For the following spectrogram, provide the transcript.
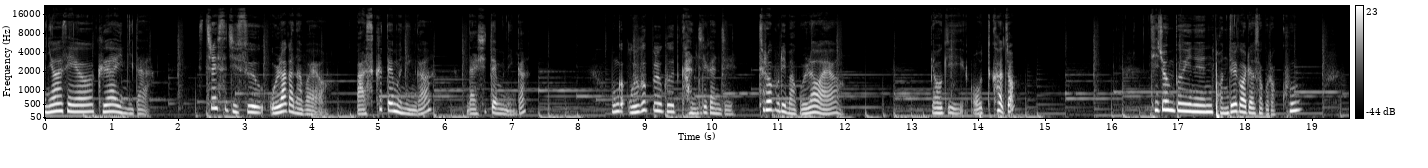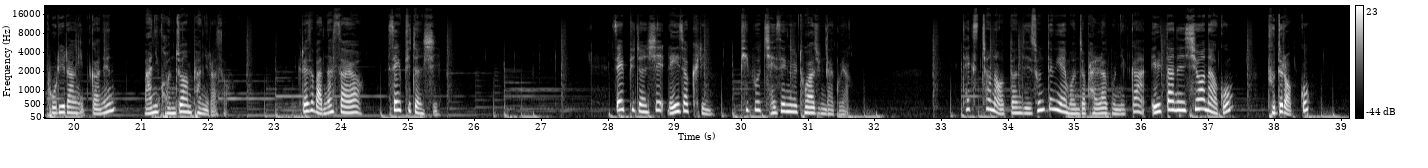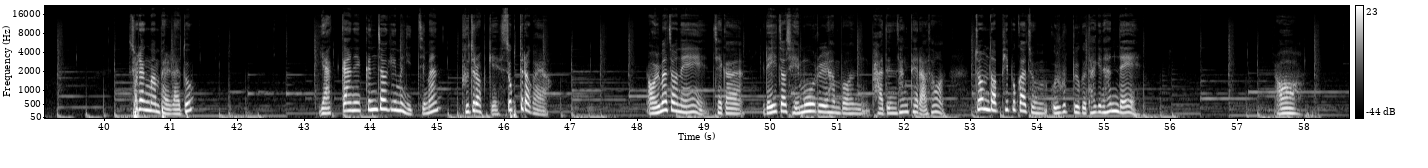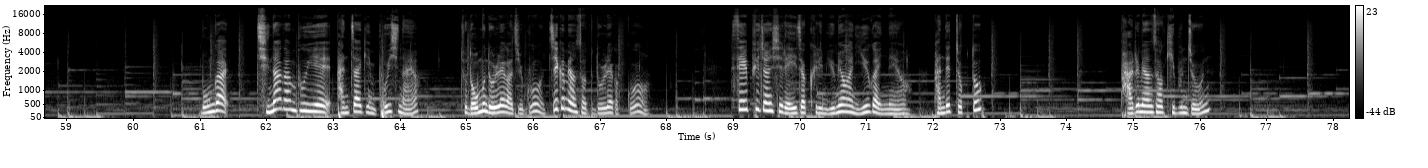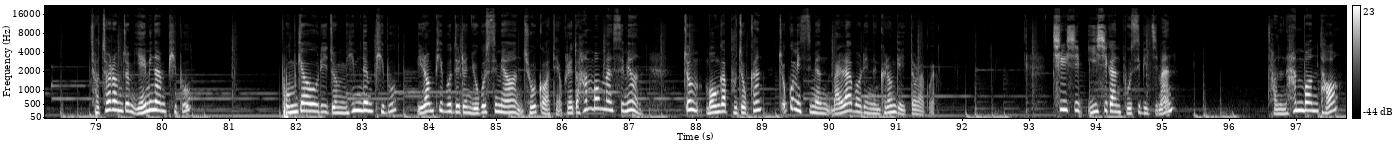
안녕하세요. 그 아이입니다. 스트레스 지수 올라가나 봐요. 마스크 때문인가? 날씨 때문인가? 뭔가 울긋불긋 간질간질 트러블이 막 올라와요. 여기 어떡하죠? T존 부위는 번들거려서 그렇고 볼이랑 입가는 많이 건조한 편이라서 그래서 만났어요. 셀퓨전 씨. 셀퓨전 씨 레이저 크림 피부 재생을 도와준다고요. 텍스처는 어떤지 손등 위에 먼저 발라보니까 일단은 시원하고 부드럽고 소량만 발라도 약간의 끈적임은 있지만 부드럽게 쏙 들어가요. 얼마 전에 제가 레이저 제모를 한번 받은 상태라서 좀 더 피부가 좀 울긋불긋하긴 한데, 어, 뭔가 지나간 부위에 반짝임 보이시나요? 저 너무 놀래가지고 찍으면서도 놀래갖고 셀 퓨전시 레이저 크림 유명한 이유가 있네요. 반대쪽도 바르면서 기분 좋은 저처럼 좀 예민한 피부 봄 겨울이 좀 힘든 피부 이런 피부들은 요거 쓰면 좋을 것 같아요. 그래도 한 번만 쓰면 좀 뭔가 부족한 조금 있으면 말라버리는 그런 게 있더라고요. 72시간 보습이지만 저는 한 번 더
